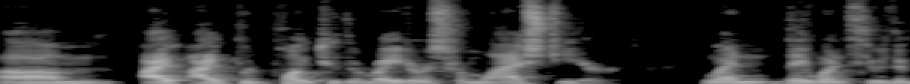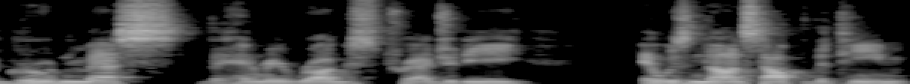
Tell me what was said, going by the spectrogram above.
Um, I, I would point to the Raiders from last year when they went through the Gruden mess, the Henry Ruggs tragedy. It was nonstop with the team.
